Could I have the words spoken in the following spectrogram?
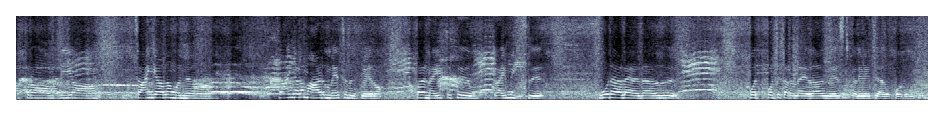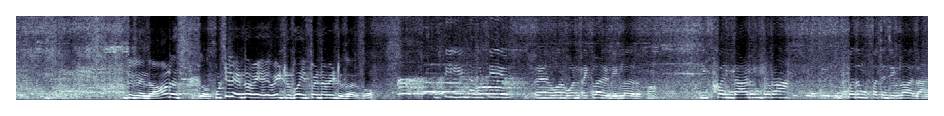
அப்புறம் மதியம் சாயங்காலம் கொஞ்சம் சாயங்காலம் ஆடு மேய்ச்சலுக்கு போயிடும் அப்புறம் நைட்டுக்கு ட்ரை மிக்ஸு ஊடால ஏதாவது பொட்டு பொட்டுக்கடலை ஏதாவது வேஸ்ட் கழுவி வச்சு அதை போடுவோம் ஓகே சார் இந்த ஆடு குட்டியில் என்ன வெயிட் இருக்கும்? இப்போ என்ன வெயிட் இருக்கா இருக்கும்? குட்டி இந்த குட்டி? ஒரு ஒன்றரை கிலோ ரெண்டு கிலோ இருக்கும். இப்போ இந்த ஆடுங்க பூரா முப்பது முப்பத்தஞ்சு கிலோ எல்லாம்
